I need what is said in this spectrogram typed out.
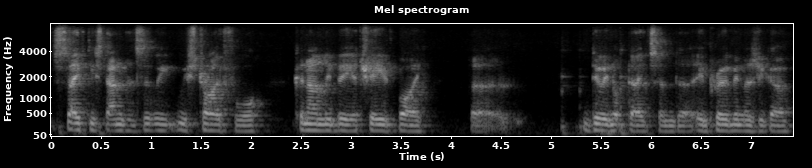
safety standards that we, we strive for can only be achieved by uh, doing updates and uh, improving as you go.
